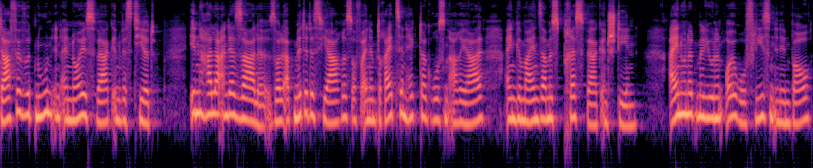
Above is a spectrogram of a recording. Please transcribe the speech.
Dafür wird nun in ein neues Werk investiert. In Halle an der Saale soll ab Mitte des Jahres auf einem 13 Hektar großen Areal ein gemeinsames Presswerk entstehen. 100 Millionen Euro fließen in den Bau,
